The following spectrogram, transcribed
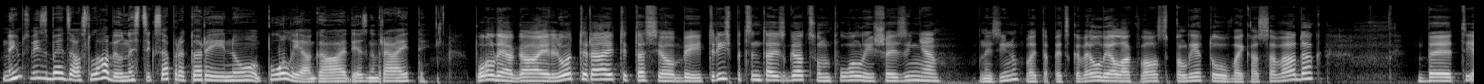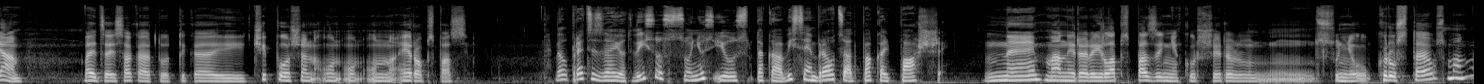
Nu, jums viss beidzās labi, un es cik sapratu, arī nu, Polijā gāja diezgan raiti. Polijā gāja ļoti raiti. Tas jau bija 13. gads, un Polija šai ziņā nezinu, vai tāpēc, ka vēl lielāka valsts par Lietuvu vai kā savādāk. Bet jā, vajadzēja sakārtot tikai čipošanu un, un, un Eiropas pasi. Vēl precizējot visus suņus, jūs visiem braucāt pakaļ paši. Nē, man ir arī labs paziņa, kurš ir mm, suņu krustēvs man.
